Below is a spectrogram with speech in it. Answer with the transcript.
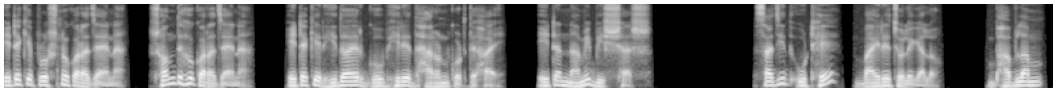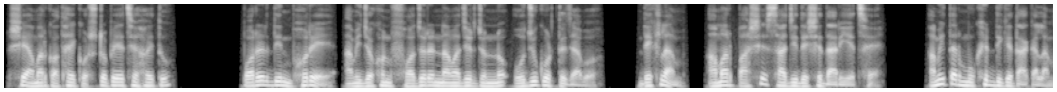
এটাকে প্রশ্ন করা যায় না, সন্দেহ করা যায় না। এটাকে হৃদয়ের গভীরে ধারণ করতে হয়। এটার নামই বিশ্বাস। সাজিদ উঠে বাইরে চলে গেল। ভাবলাম, সে আমার কথায় কষ্ট পেয়েছে হয়তো। পরের দিন ভোরে আমি যখন ফজরের নামাজের জন্য অজু করতে যাব, দেখলাম আমার পাশে সাজিদ এসে দাঁড়িয়েছে। আমি তার মুখের দিকে তাকালাম।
